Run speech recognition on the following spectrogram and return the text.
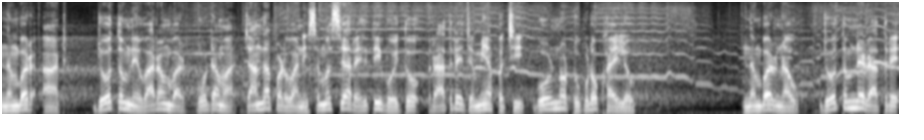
નંબર આઠ જો તમને વારંવાર મોઢામાં ચાંદા પડવાની સમસ્યા રહેતી હોય તો રાત્રે જમ્યા પછી ગોળનો ટુકડો ખાઈ લો. નંબર નવ. જો તમને રાત્રે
